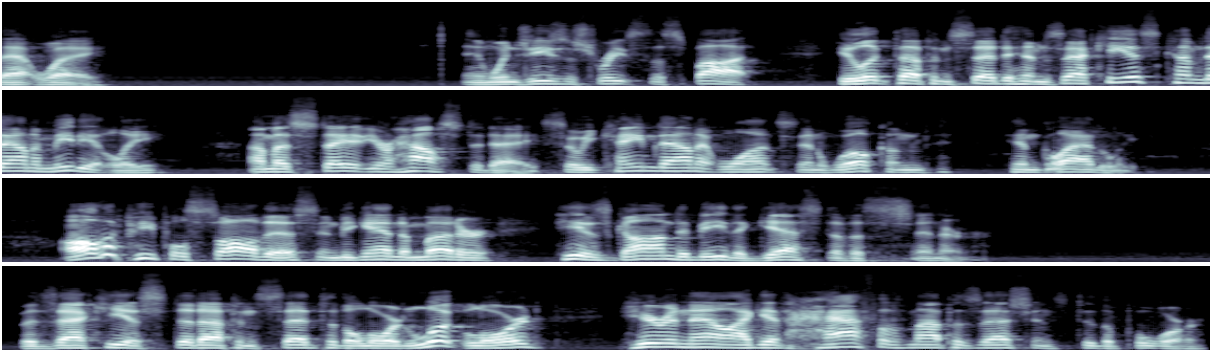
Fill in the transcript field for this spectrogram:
that way. And when Jesus reached the spot, he looked up and said to him, Zacchaeus, come down immediately. I must stay at your house today. So he came down at once and welcomed him gladly. All the people saw this and began to mutter, He has gone to be the guest of a sinner. But Zacchaeus stood up and said to the Lord, Look, Lord, here and now I give half of my possessions to the poor.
